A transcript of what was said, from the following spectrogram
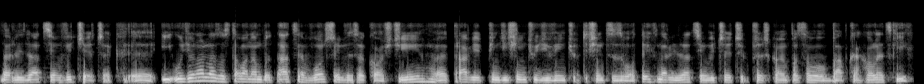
na realizację wycieczek Y, i udzielona została nam dotacja w łącznej wysokości e, prawie 59 tysięcy złotych na realizację wycieczek przez szkołę podstawową w Babkach Oleckich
